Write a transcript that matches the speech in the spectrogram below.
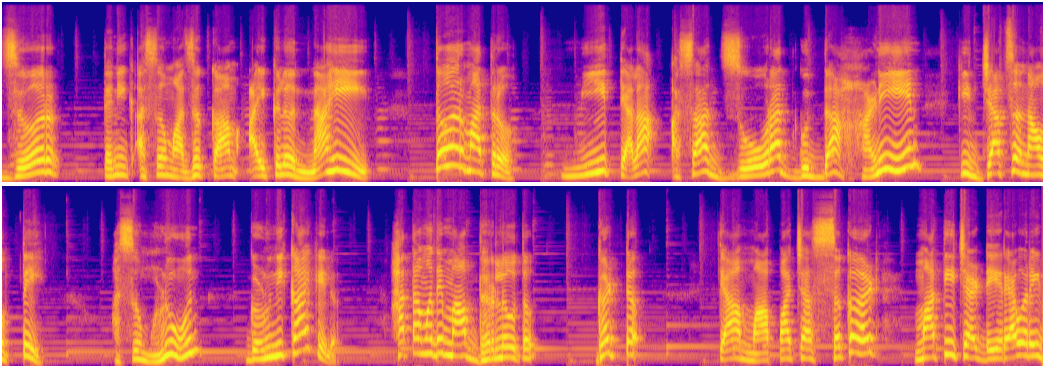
जर त्यांनी असं माझं काम ऐकलं नाही तर मात्र मी त्याला असा जोरात गुद्दा हाणीन की ज्याचं नाव ते. असं म्हणून गणूनी काय केलं? हातामध्ये माप धरलं होतं. घट्ट. त्या मापाच्या सकट मातीच्या डेऱ्यावर एक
